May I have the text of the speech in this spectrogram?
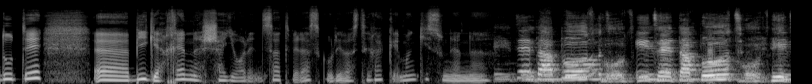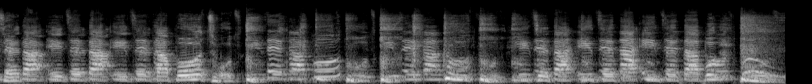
dute uh, bigarren saioaren zat, beraz, gure bazterrak emankizunen. Itzeta putz, putz, itzeta putz, itzeta, itzeta, itzeta putz, putz, itzeta putz, putz, itzeta itzeta, itzeta putz.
